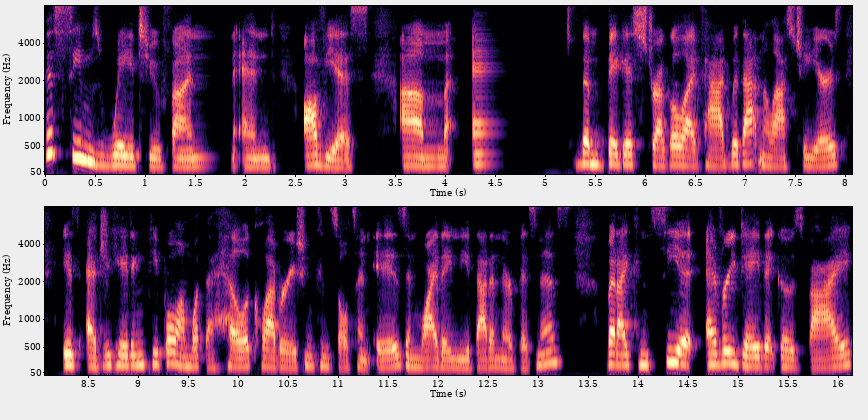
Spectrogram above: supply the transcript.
this seems way too fun and obvious. Um, and the biggest struggle I've had with that in the last two years is educating people on what the hell a collaboration consultant is and why they need that in their business. But I can see it every day that goes by.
